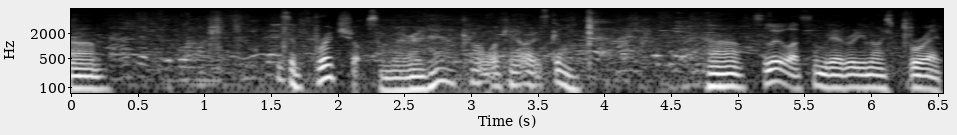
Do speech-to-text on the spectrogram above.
There's a bread shop somewhere around here. I can't work out where it's gone. Uh, it looked like somebody had really nice bread.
